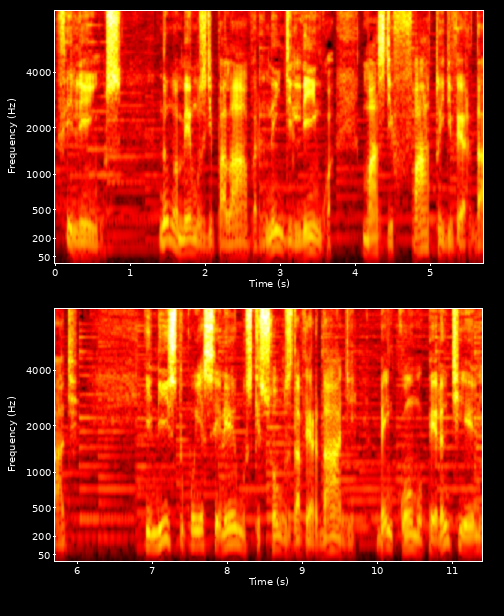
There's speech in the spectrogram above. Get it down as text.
Filhinhos, não amemos de palavra, nem de língua, mas de fato e de verdade. E nisto conheceremos que somos da verdade, bem como perante Ele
